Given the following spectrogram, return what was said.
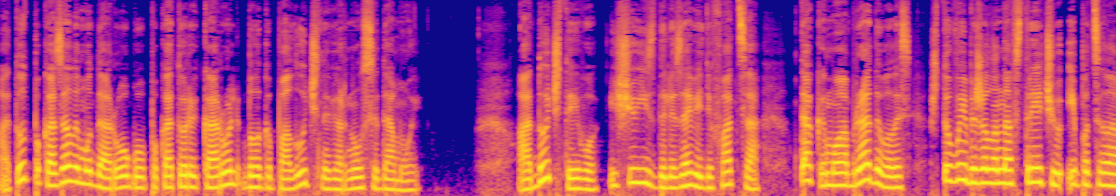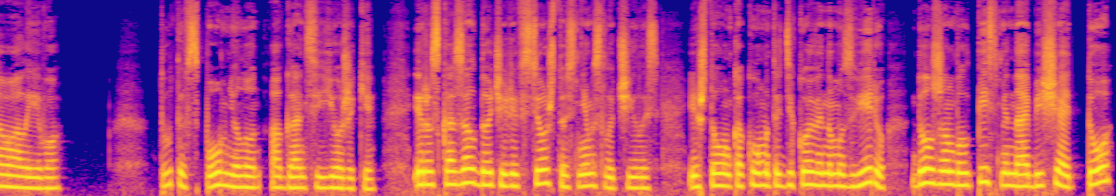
А тот показал ему дорогу, по которой король благополучно вернулся домой. А дочь-то его, еще издали завидев отца, так ему обрадовалась, что выбежала навстречу и поцеловала его. Тут и вспомнил он о Гансе-ежике и рассказал дочери все, что с ним случилось, и что он какому-то диковинному зверю должен был письменно обещать то,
